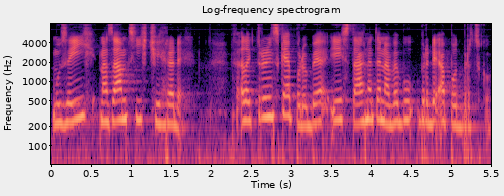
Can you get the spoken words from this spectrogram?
muzeích, na zámcích či hradech. V elektronické podobě jej stáhnete na webu Brdy a Podbrdsko.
